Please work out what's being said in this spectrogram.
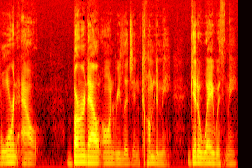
worn out, burned out on religion? Come to me get away with me,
